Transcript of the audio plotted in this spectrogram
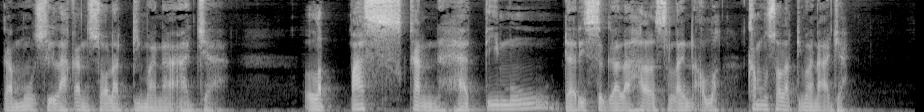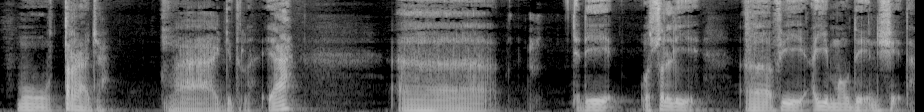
kamu silahkan sholat di mana aja. Lepaskan hatimu dari segala hal selain Allah. Kamu sholat di mana aja. Muter aja. Nah, gitulah ya. Uh, Jadi usulli uh, fi ayyi maudi'in syi'ta.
